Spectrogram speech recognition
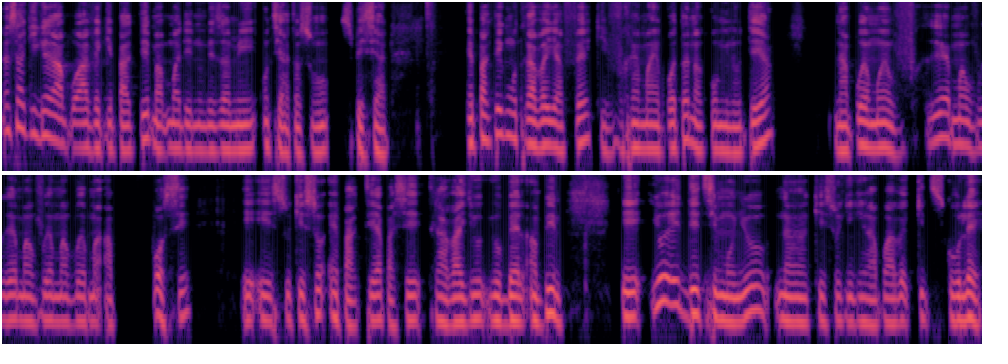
Dans ça qui a rapport avec Impacté, je demande nous, mes amis, on tient attention spéciale impacter mon travail à faire qui est vraiment important dans la communauté. N'après moi, vraiment, vraiment, vraiment, vraiment à poser et, et sous question impacter parce que travail yo bel en pile. Et yo a des témoignages dans question qui a rapport avec kit scolaire.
